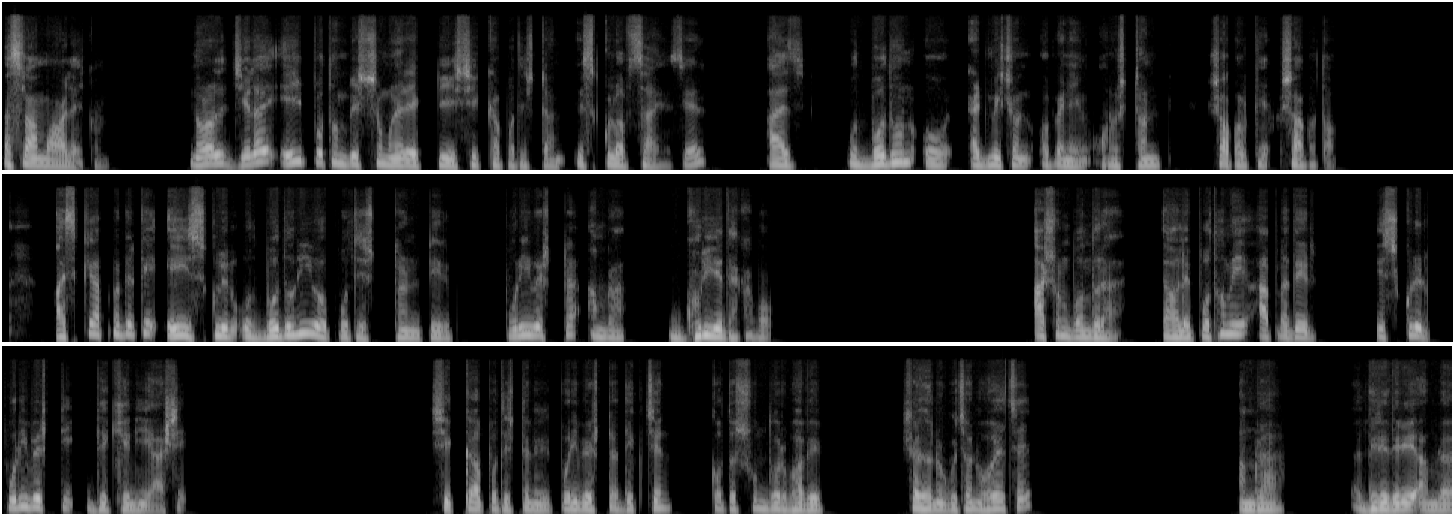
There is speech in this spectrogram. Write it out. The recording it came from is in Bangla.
আসসালামু আলাইকুম। নড়াইল জেলায় এই প্রথম বিশ্বমানের একটি শিক্ষা প্রতিষ্ঠান স্কুল অফ সায়েন্সের আজ উদ্বোধন ও অ্যাডমিশন ওপেনিং অনুষ্ঠান সকলকে স্বাগত আজকে আপনাদেরকে এই স্কুলের উদ্বোধনী ও প্রতিষ্ঠানটির পরিবেশটা আমরা ঘুরিয়ে দেখাবো। আসুন বন্ধুরা, তাহলে প্রথমেই আপনাদের স্কুলের পরিবেশটি দেখে নিয়ে আসে শিক্ষা প্রতিষ্ঠানের পরিবেশটা দেখছেন কত সুন্দরভাবে সাজানো গোছানো হয়েছে। আমরা ধীরে, ধীরে আমরা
